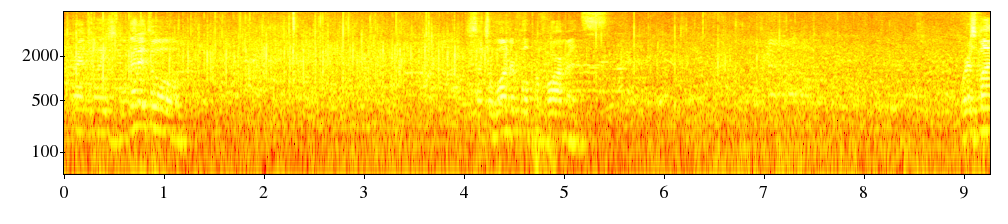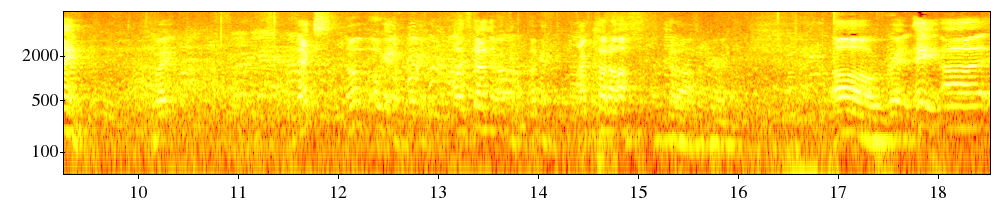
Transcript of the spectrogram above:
congratulations, omedetou. Such a wonderful performance. Where's mine? Wait. Next? No? Okay, okay. Oh, it's down there. Okay, okay. I'm cut off. I'm cut off, apparently. Oh, great. Hey, uh,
